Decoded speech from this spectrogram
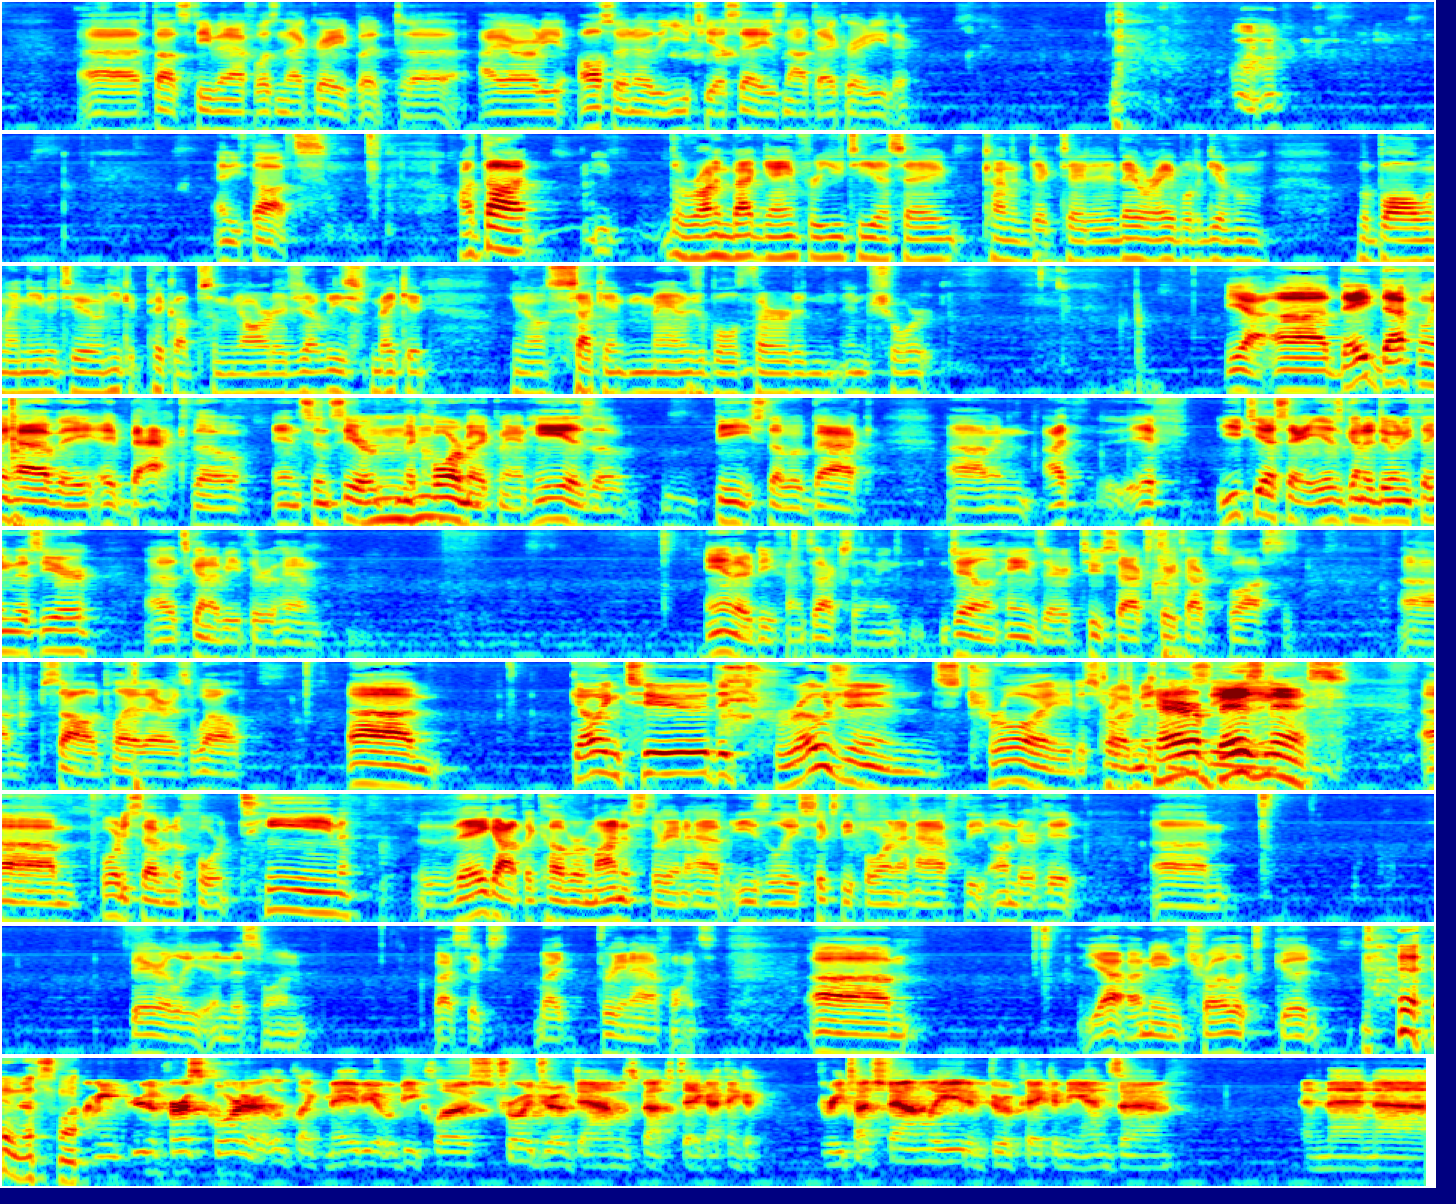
uh, I thought Stephen F. wasn't that great, but uh, I already also know that UTSA is not that great either. hmm Any thoughts? I thought the running back game for UTSA kind of dictated it. They were able to give him the ball when they needed to, and he could pick up some yardage, at least make it, you know, second and manageable, third and, and short. Yeah, uh, they definitely have a, a back though, and Sincere Mhm. McCormick, man, he is a beast of a back. Um, and I, if UTSA is going to do anything this year, uh, it's going to be through him and their defense. Actually, I mean Jalen Haynes there, two sacks, three tackles lost, um, solid play there as well. Um, going to the Trojans, Troy destroyed Taking Mid care of business. Um, 47 to 14. They got the cover minus three and a half easily. 64 and a half. The under hit um, barely in this one by six by three and a half points. Um, yeah, I mean Troy looked good in this one. I mean, through the first quarter, it looked like maybe it would be close. Troy drove down, was about to take, I think, a three touchdown lead and threw a pick in the end zone. And then uh,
